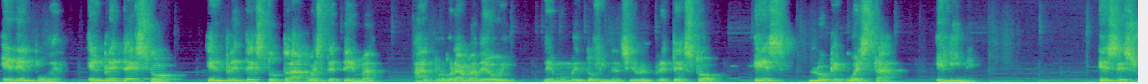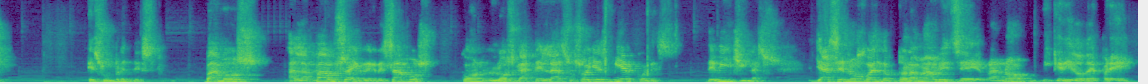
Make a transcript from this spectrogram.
en el poder. El pretexto, el pretexto trajo este tema al programa de hoy de Momento Financiero. El pretexto es lo que cuesta el INE. Es eso, es un pretexto. Vamos a la pausa y regresamos con los gatelazos. Hoy es miércoles de Vilchilas. Ya se enojó el doctor Amaury se ranó, mi querido Depre.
